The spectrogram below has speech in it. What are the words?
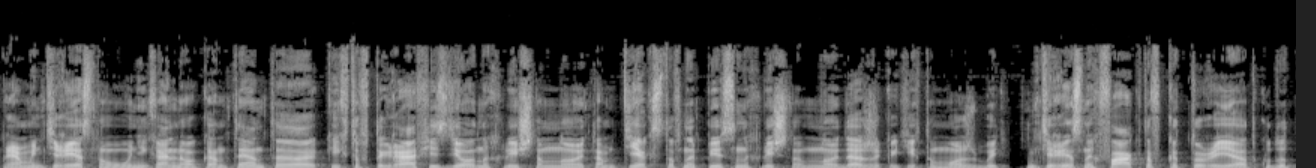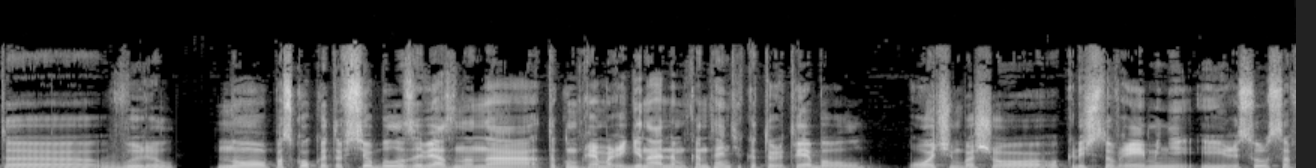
прям интересных интересного, уникального контента, каких-то фотографий, сделанных лично мной, там текстов, написанных лично мной, даже каких-то, может быть, интересных фактов, которые я откуда-то вырыл. Но поскольку это все было завязано на таком прям оригинальном контенте, который требовал очень большого количества времени и ресурсов,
